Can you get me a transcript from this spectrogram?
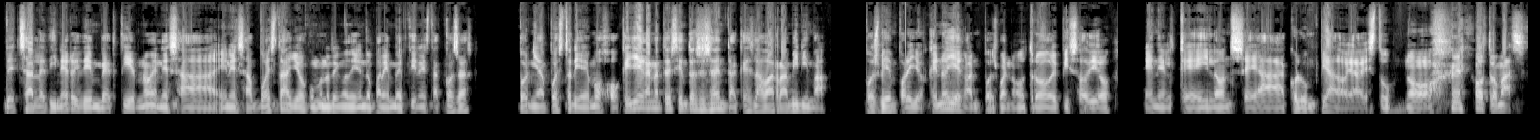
de echarle dinero y de invertir ¿no? en, esa, en esa apuesta. Yo, como no tengo dinero para invertir en estas cosas, pues ni apuesto ni de mojo. Que llegan a 360, que es la barra mínima, pues bien por ello. Que no llegan, pues bueno, otro episodio en el que Elon se ha columpiado, ya ves tú, no otro más.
